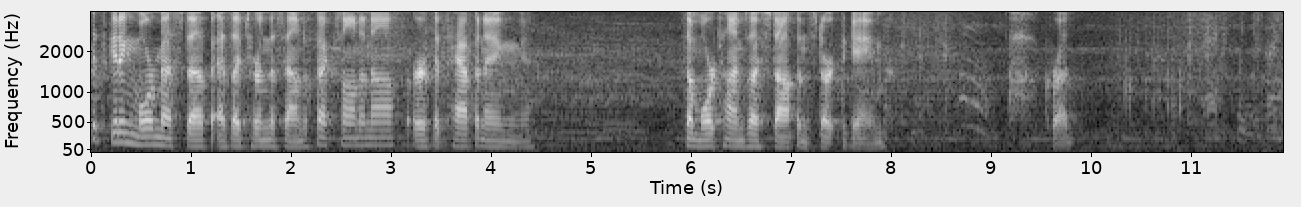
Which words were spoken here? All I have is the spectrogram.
If it's getting more messed up as I turn the sound effects on and off, or if it's happening the more times I stop and start the game. Ah, Crud. Excellent. I'm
